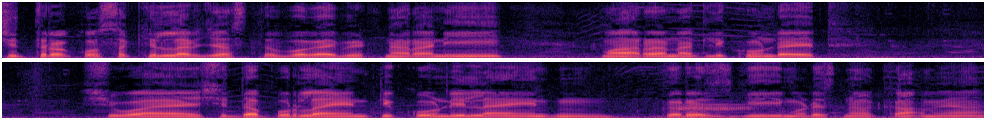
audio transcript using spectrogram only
चित्रकोसा खिल्लार जास्त बघायला भेटणार आणि महाराणातली खोंड आहेत. शिवाय सिद्धापूर लाईन तिकोंडी लाईन करजगी मडसनाळ काम्या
